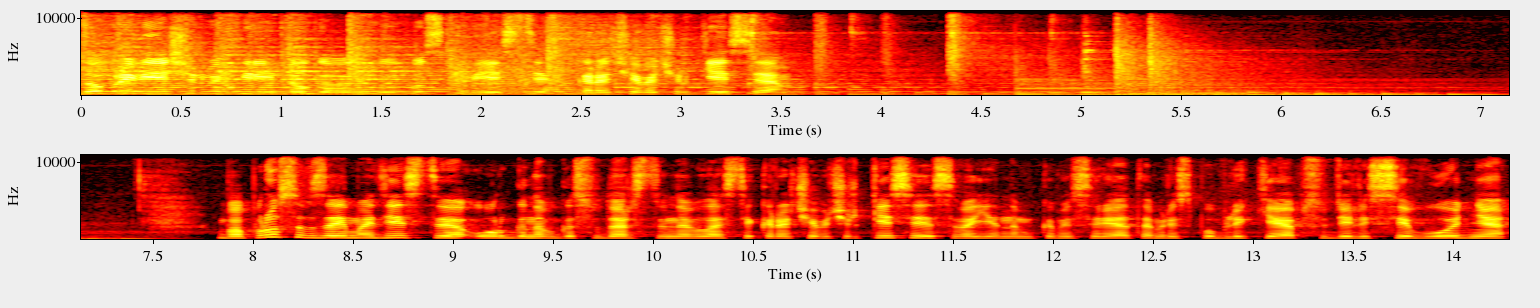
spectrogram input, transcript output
Добрый вечер. В эфире итоговый выпуск «Вести». Карачева-Черкесия. Вопросы взаимодействия органов государственной власти Карачева-Черкесии с военным комиссариатом республики обсудили сегодня.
